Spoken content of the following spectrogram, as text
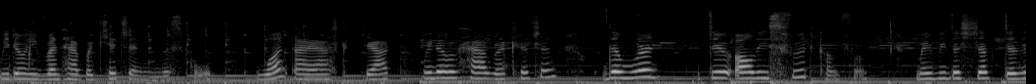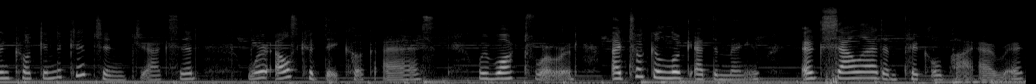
We don't even have a kitchen in the school. What? I asked Jack. We don't have a kitchen? Then where do all these food come from? Maybe the chef doesn't cook in the kitchen, Jack said. Where else could they cook? I asked. We walked forward. I took a look at the menu. Egg salad and pickle pie, I read.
